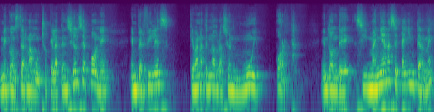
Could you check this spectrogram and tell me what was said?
me consterna mucho, que la atención se pone en perfiles que van a tener una duración muy corta, en donde si mañana se cae internet,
